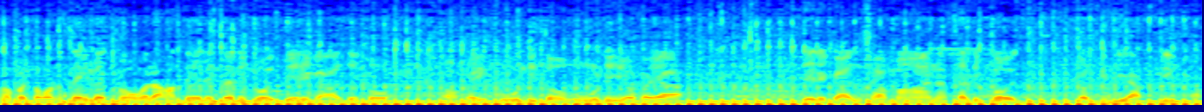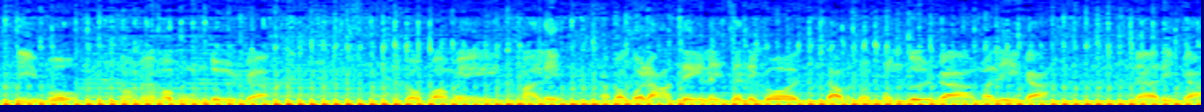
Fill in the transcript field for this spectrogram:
papat ako ng taillight mo, wala kang taillight sa likod, delikado to. Okay, huli to, huli. O kaya, delikado sa mga nasa likod. Pag hindi active aktibo mamaya mabundol ka. Ikaw pa may mali. Kapag wala kang tail light sa likod tapos mabundol ka mali ka. Yari ka.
